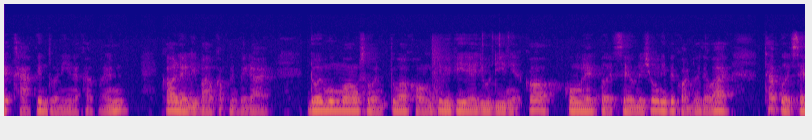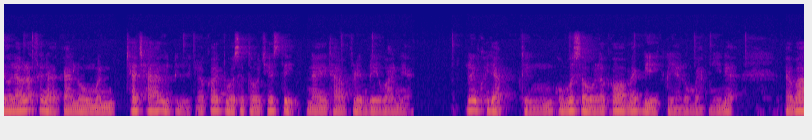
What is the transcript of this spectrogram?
ล็กๆ ขาขึ้นตัวนี้นะครับเพราะฉะนั้นก็เลย rebound กลับขึ้นไปได้ โดยมุมมองส่วนตัวของ GBP AUD เนี่ยก็คงเลยเปิด sell ในช่วงนี้ไปก่อนด้วยแต่ว่า ถ้าเปิด sell แล้วลักษณะการลงมันช้าๆอืดๆแล้วก็ตัว stochastic ใน time frame day 1เนี่ยเริ่มขยับถึง oversold แล้วก็ MACD เกลี่ยลงแบบนี้เนี่ยแปลว่า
